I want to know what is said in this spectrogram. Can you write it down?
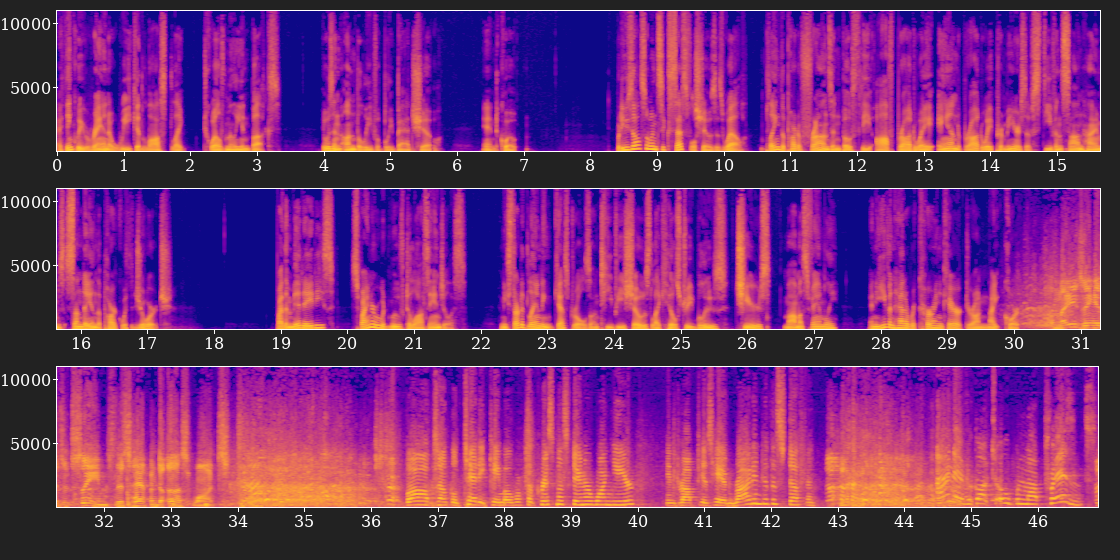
I think we ran a week and lost like 12 million bucks. It was an unbelievably bad show. End quote. But he was also in successful shows as well, playing the part of Franz in both the off Broadway and Broadway premieres of Stephen Sondheim's Sunday in the Park with George. By the mid 80s, Spiner would move to Los Angeles, and he started landing guest roles on TV shows like Hill Street Blues, Cheers, Mama's Family, and he even had a recurring character on Night Court. Amazing as it seems, this happened to us once. Bob's Uncle Teddy came over for Christmas dinner one year and dropped his head right into the stuffing. I never got to open my presents.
